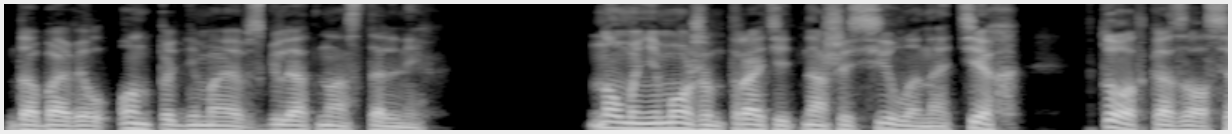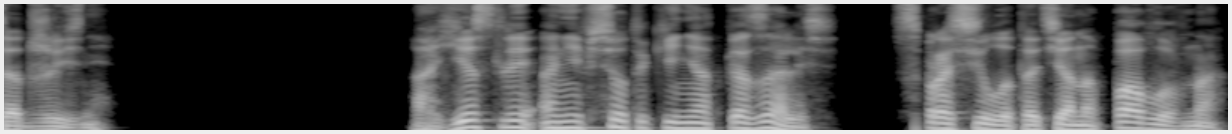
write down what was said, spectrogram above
Добавил он, поднимая взгляд на остальных. Но мы не можем тратить наши силы на тех, кто отказался от жизни. «А если они все-таки не отказались?» — спросила Татьяна Павловна,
